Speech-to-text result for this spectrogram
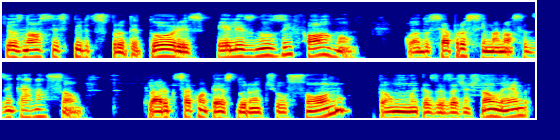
que os nossos espíritos protetores, eles nos informam quando se aproxima a nossa desencarnação. Claro que isso acontece durante o sono, então muitas vezes a gente não lembra,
